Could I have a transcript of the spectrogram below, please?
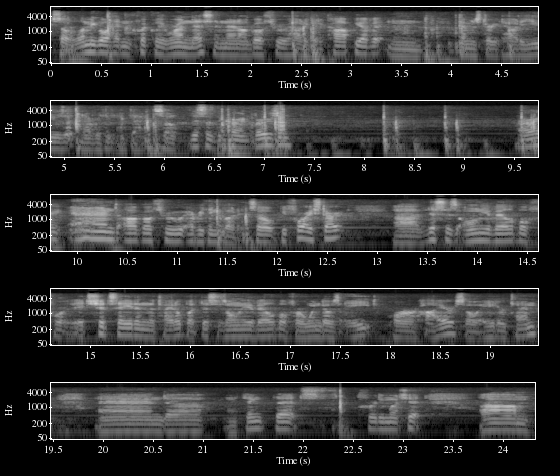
so let me go ahead and quickly run this, and then I'll go through how to get a copy of it and demonstrate how to use it and everything like that. So this is the current version. Alright, and I'll go through everything about it. So before I start, uh, this is only available for, it should say it in the title, but this is only available for Windows 8 or higher, so 8 or 10. And uh, I think that's pretty much it. Um,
